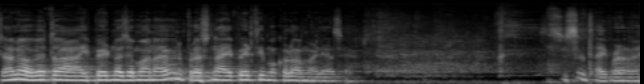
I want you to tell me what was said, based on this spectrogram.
ચાલો, હવે તો આ આઈપેડનો જમાનો આવ્યો ને, પ્રશ્ન આઈપેડથી મોકલવા માંડ્યા છે. શું થાય પણ હવે?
